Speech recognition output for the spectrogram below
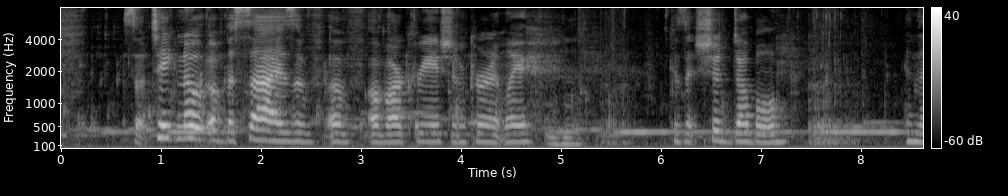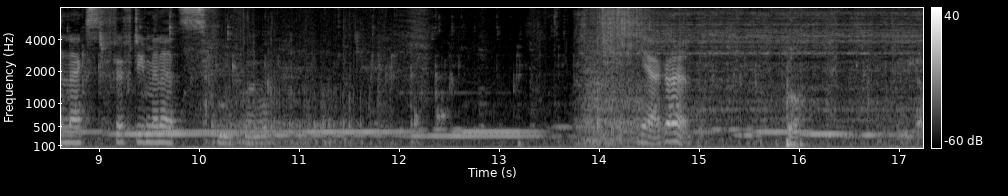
so take note of the size of, of, of our creation currently. Mm-hmm. Because it should double in the next 50 minutes. Yeah, go ahead. Here we go.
